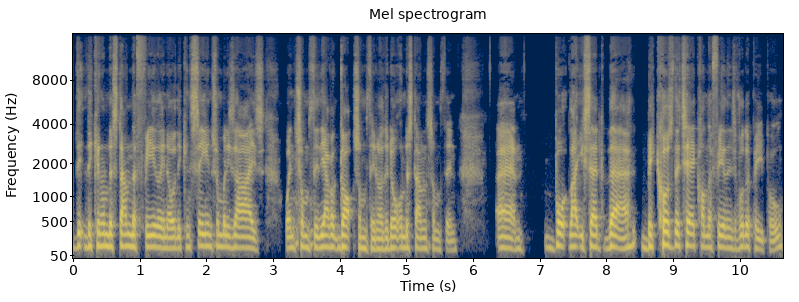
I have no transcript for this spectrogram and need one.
they, they, can understand the feeling or they can see in somebody's eyes when something they haven't got something or they don't understand something um, but like you said there because they take on the feelings of other people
